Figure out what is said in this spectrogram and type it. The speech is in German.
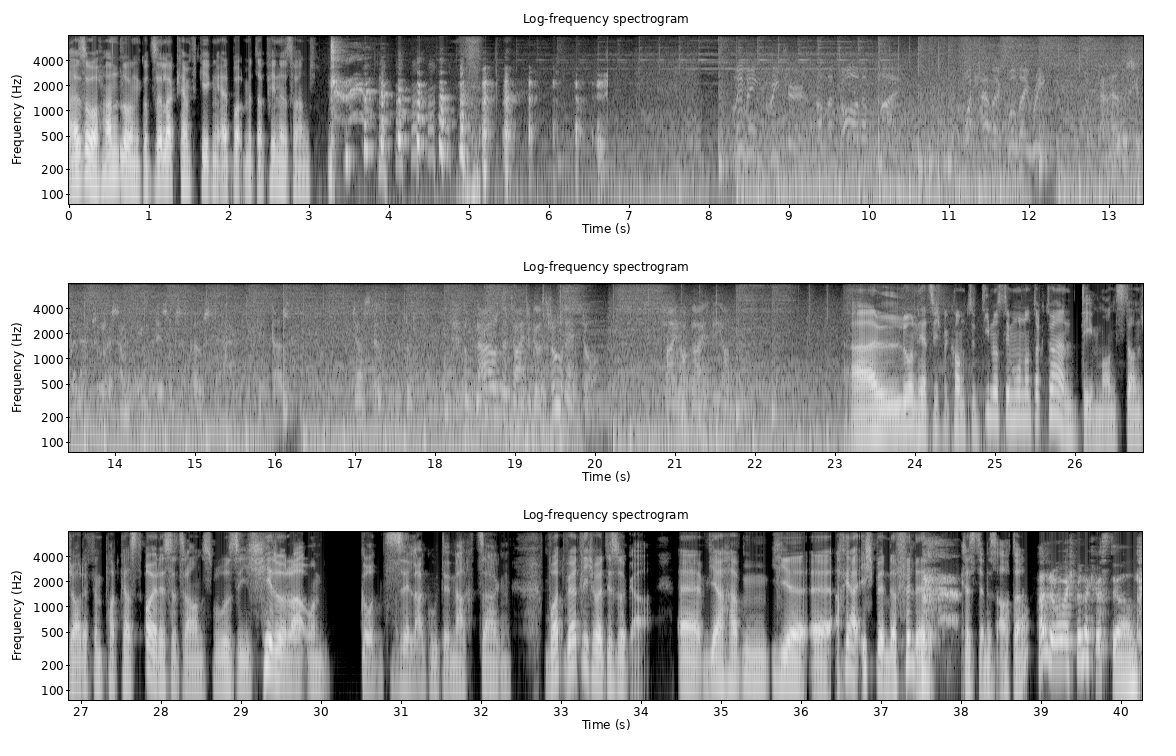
Also, Handlung. Godzilla kämpft gegen Edward mit der Penishand. Living creatures from the dawn of time. What havoc will they wreak? I know the supernatural is something that isn't supposed to happen, but it does happen. Just open the door. But now's the time to go through that door and find what lies beyond. Hallo und herzlich willkommen zu Dinos, Dämonen und Doktoren, dem Monster- und Genrefilm-Podcast eures Vertrauens, wo sich Hidora und Godzilla gute Nacht sagen. Wortwörtlich heute sogar. Äh, wir haben hier, äh, ach ja, ich bin der Philipp. Christian ist auch da. Hallo, ich bin der Christian.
